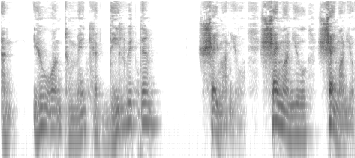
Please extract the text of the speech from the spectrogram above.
and you want to make a deal with them? Shame on you. Shame on you. Shame on you.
